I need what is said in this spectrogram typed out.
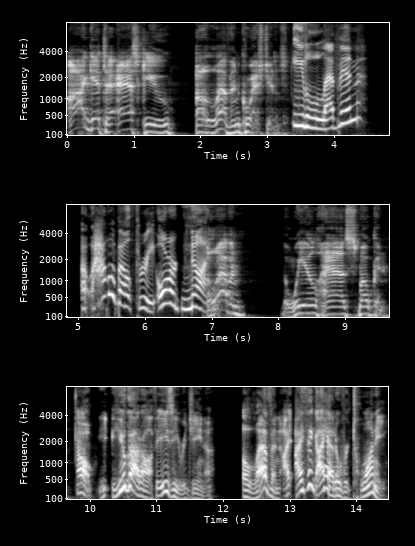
I get to ask you 11 questions. 11? Oh, how about three or none? 11. The wheel has spoken. Oh, y- you got off easy, Regina. 11? I, I think I had over 20.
